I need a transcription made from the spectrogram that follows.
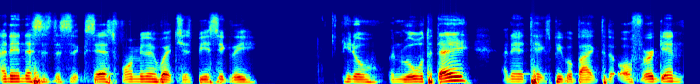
And then this is the success formula, which is basically, you know, enroll today, and then it takes people back to the offer again,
